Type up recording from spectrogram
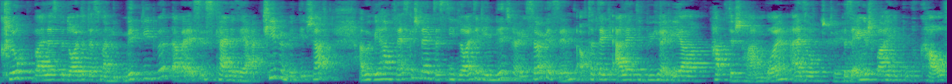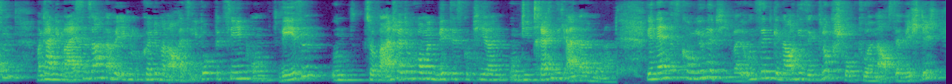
Club, weil es bedeutet, dass man Mitglied wird, aber es ist keine sehr aktive Mitgliedschaft. Aber wir haben festgestellt, dass die Leute, die im Literary Circle sind, auch tatsächlich alle die Bücher eher haptisch haben wollen, also Verstehe. das englischsprachige Buch kaufen. Man kann die meisten Sachen, aber eben könnte man auch als E-Book beziehen und lesen und zur Veranstaltung kommen, mitdiskutieren und die treffen sich einmal im Monat. Wir nennen das Community, weil uns sind genau diese Clubstrukturen auch sehr wichtig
